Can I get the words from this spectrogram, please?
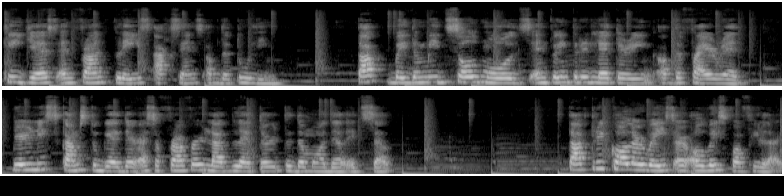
cages and front place accents of the tooling. Topped by the midsole molds and painted lettering of the fire red, the release comes together as a proper love letter to the model itself. Top 3 colorways are always popular.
